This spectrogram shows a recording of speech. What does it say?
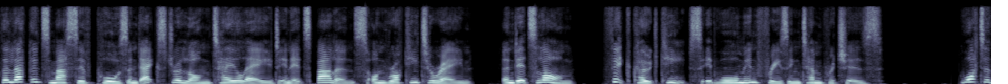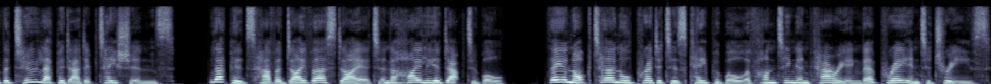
The leopard's massive paws and extra long tail aid in its balance on rocky terrain, and its long, thick coat keeps it warm in freezing temperatures. What are the two leopard adaptations? Leopards have a diverse diet and are highly adaptable, they are nocturnal predators capable of hunting and carrying their prey into trees.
